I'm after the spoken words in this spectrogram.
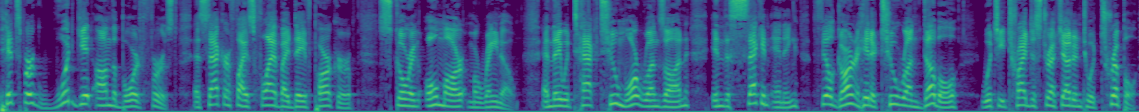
Pittsburgh would get on the board first, a sacrifice fly by Dave Parker, scoring Omar Moreno. And they would tack two more runs on. In the second inning, Phil Garner hit a two run double, which he tried to stretch out into a triple,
